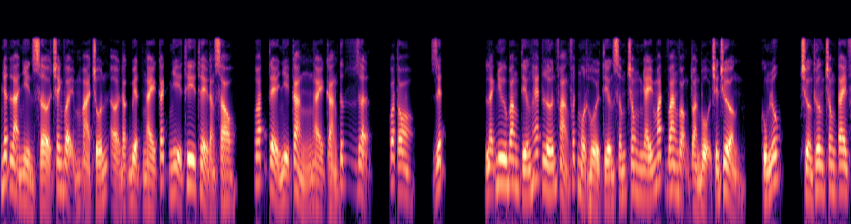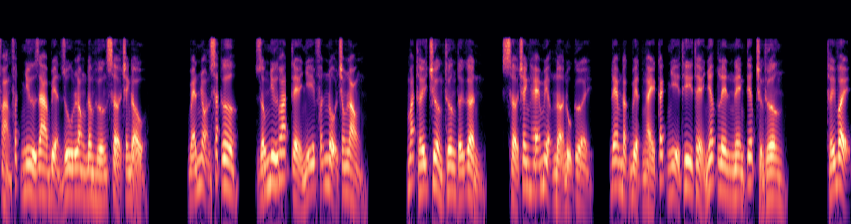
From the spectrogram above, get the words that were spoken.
nhất là nhìn sở tranh vậy mà trốn ở đặc biệt ngày cách nhĩ thi thể đằng sau hoát tề nhĩ càng ngày càng tức giận, quát to, giết! Lạnh như băng tiếng hét lớn phảng phất một hồi tiếng sấm trong nháy mắt vang vọng toàn bộ chiến trường, cùng lúc, trường thương trong tay phảng phất như ra biển du long đâm hướng sở tranh đầu. Bén nhọn sắc cơ, giống như hoát tề nhĩ phẫn nộ trong lòng. Mắt thấy trường thương tới gần, sở tranh hé miệng nở nụ cười, đem đặc biệt ngày cách nhị thi thể nhấc lên nên tiếp trường thương. Thấy vậy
